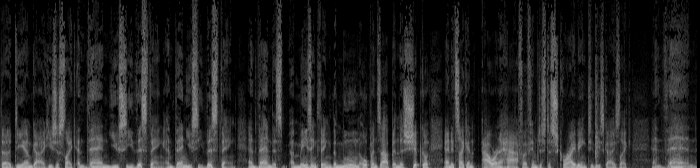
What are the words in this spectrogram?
the dm guy he's just like and then you see this thing and then you see this thing and then this amazing thing the moon opens up and the ship goes, and it's like an hour and a half of him just describing to these guys like and then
